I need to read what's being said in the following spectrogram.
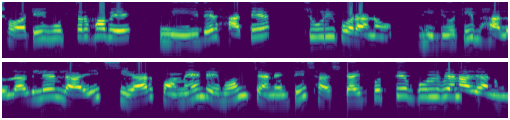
সঠিক উত্তর হবে মেয়েদের হাতে চুড়ি পরানো। ভিডিওটি ভালো লাগলে লাইক, শেয়ার, কমেন্ট এবং চ্যানেলটি সাবস্ক্রাইব করতে ভুলবে না জানুন।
